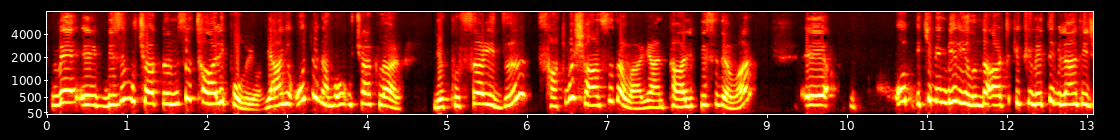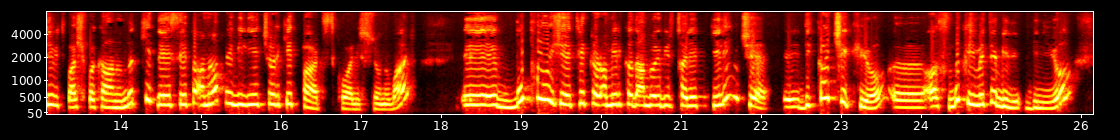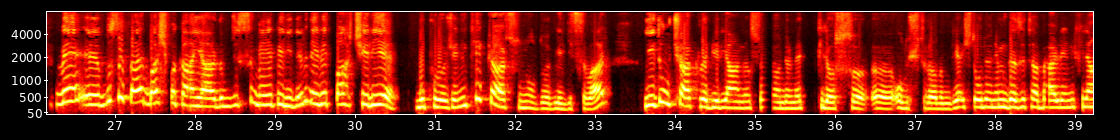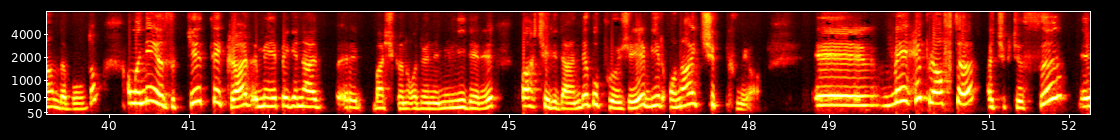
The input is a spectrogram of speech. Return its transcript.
ve e, bizim uçaklarımıza talip oluyor. Yani o dönem o uçaklar yapılsaydı satma şansı da var. Yani taliplisi de var. E, o 2001 yılında artık hükümette Bülent Ecevit Başbakanlığında ki DSP ANAP ve Milliyetçi Hareket Partisi koalisyonu var. E, bu proje tekrar Amerika'dan böyle bir talep gelince e, dikkat çekiyor. E, aslında kıymete biniyor. Ve e, bu sefer Başbakan Yardımcısı MHP lideri Devlet Bahçeli'ye bu projenin tekrar sunulduğu bilgisi var. 7 uçakla bir yangın söndürme filosu e, oluşturalım diye. İşte o dönemin gazete haberlerini falan da buldum. Ama ne yazık ki tekrar MHP Genel e, Başkanı o dönemin lideri Bahçeli'den de bu projeye bir onay çıkmıyor. E, ve hep rafta açıkçası e,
